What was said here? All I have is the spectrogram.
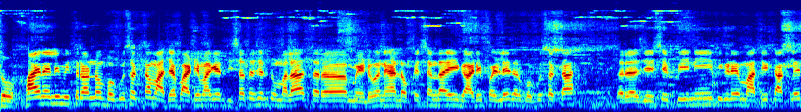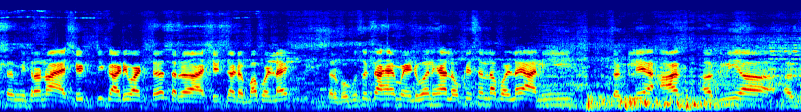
सो फायनली मित्रांनो बघू शकता माझ्या पाठीमागे दिसत असेल तुम्हाला तर मेडवन ह्या लोकेशनला ही गाडी पडली तर बघू शकता. तर जे सी पीनी तिकडे माती टाकले तर मित्रांनो ॲसिडची गाडी वाटतं तर ॲसिडचा डब्बा पडला आहे तर बघू शकता ह्या मेडवन ह्या लोकेशनला पडला आहे आणि सगळे आग अग्नी अग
